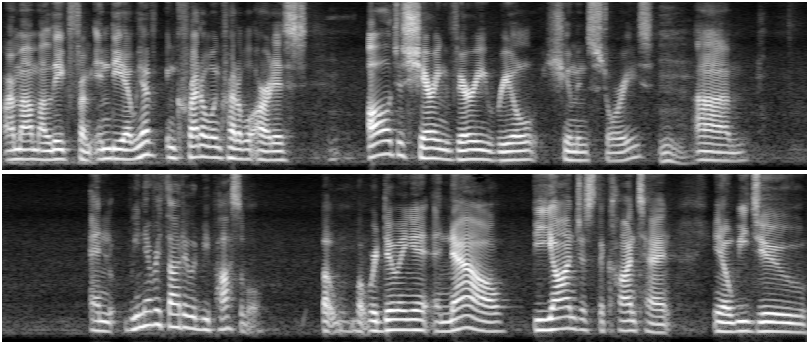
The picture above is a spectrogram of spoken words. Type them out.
Armaan Malik from India. We have incredible, incredible artists all just sharing very real human stories. Um, and we never thought it would be possible, but but we're doing it. And now, beyond just the content, you know, we do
